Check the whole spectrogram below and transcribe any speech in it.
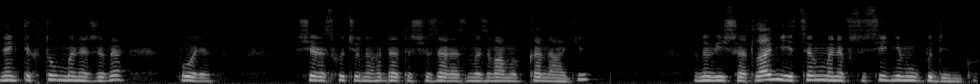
Гляньте, хто в мене живе поряд. Ще раз хочу нагадати, що зараз ми з вами в Канаді, в Новій Шотландії. Це в мене в сусідньому будинку.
